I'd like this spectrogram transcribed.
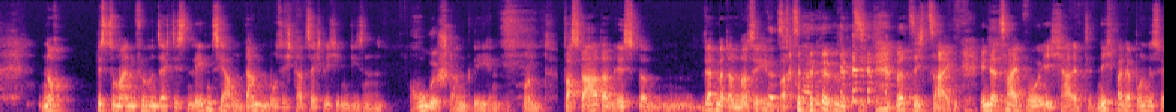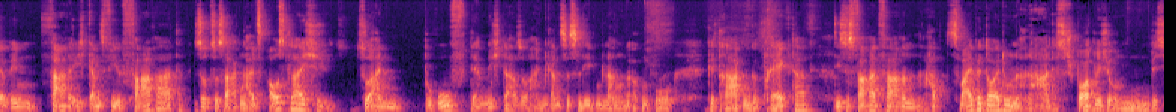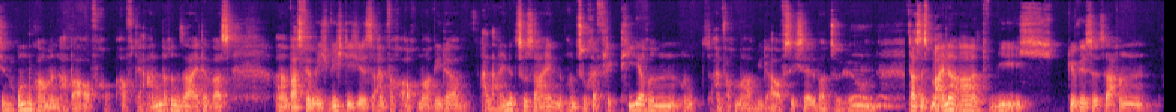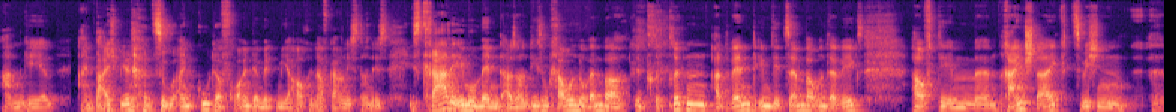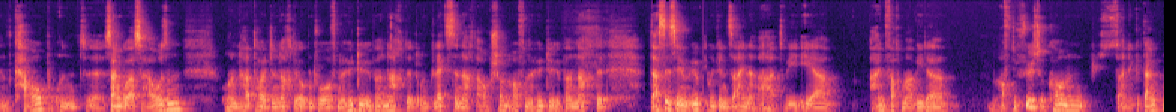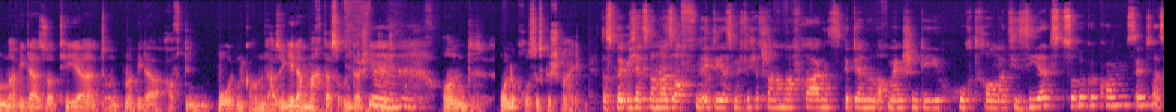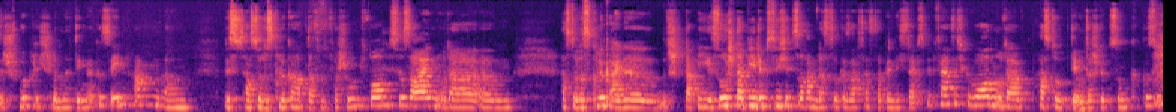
Noch bis zu meinem 65. Lebensjahr und dann muss ich tatsächlich in diesen Ruhestand gehen. Und was da dann ist, dann werden wir dann mal sehen. Wird sich zeigen. wird, sich, wird sich zeigen. In der Zeit, wo ich halt nicht bei der Bundeswehr bin, fahre ich ganz viel Fahrrad, sozusagen als Ausgleich zu einem Beruf, der mich da so ein ganzes Leben lang irgendwo getragen, geprägt hat. Dieses Fahrradfahren hat zwei Bedeutungen. A, das Sportliche und ein bisschen rumkommen, aber auch auf der anderen Seite was, was für mich wichtig ist, einfach auch mal wieder alleine zu sein und zu reflektieren und einfach mal wieder auf sich selber zu hören. Mhm. Das ist meine Art, wie ich gewisse Sachen angehe. Ein Beispiel dazu, ein guter Freund, der mit mir auch in Afghanistan ist, ist gerade im Moment, also an diesem grauen November, dritten Advent im Dezember unterwegs auf dem äh, Rheinsteig zwischen äh, Kaub und äh, Sanguashausen und hat heute Nacht irgendwo auf einer Hütte übernachtet und letzte Nacht auch schon auf einer Hütte übernachtet. Das ist im Übrigen seine Art, wie er einfach mal wieder auf die Füße kommt, seine Gedanken mal wieder sortiert und mal wieder auf den Boden kommt. Also jeder macht das unterschiedlich Mhm. Und ohne großes Geschrei. Das bringt mich jetzt nochmal so auf eine Idee, das möchte ich jetzt schon nochmal fragen. Es gibt ja nun auch Menschen, die hochtraumatisiert zurückgekommen sind, weil sie wirklich schlimme Dinge gesehen haben. Ähm, bist, hast du das Glück gehabt, davon verschont worden zu sein? Oder ähm, hast du das Glück, eine stabil, so stabile Psyche zu haben, dass du gesagt hast, da bin ich selbst mit fertig geworden? Oder hast du dir Unterstützung gesucht?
